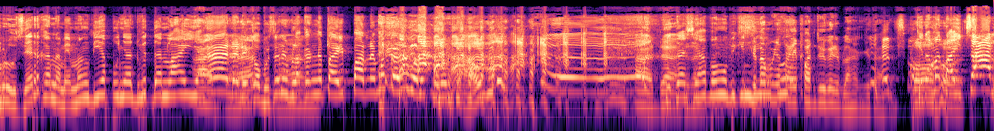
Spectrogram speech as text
Kobruzer karena memang dia punya duit dan layak. Eh, dari Kobuser di belakangnya Taipan. Emang kalian baru belum tahu. Ada. Kita ada. siapa mau bikin Kita punya billboard? Taipan juga di belakang kita. ada. Kita mah Taichan.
